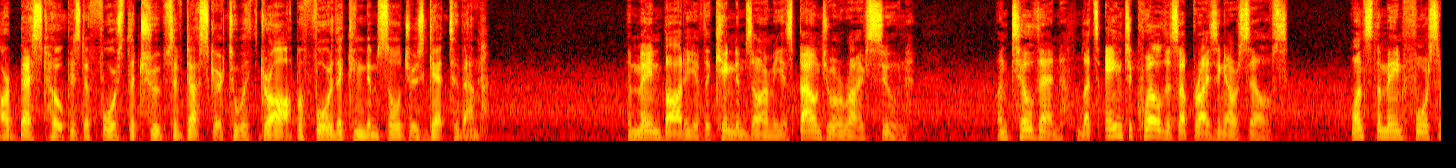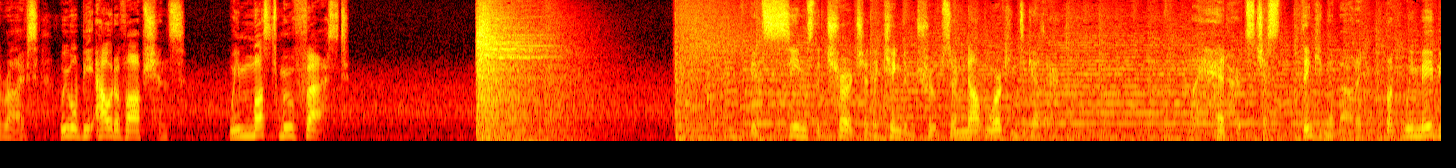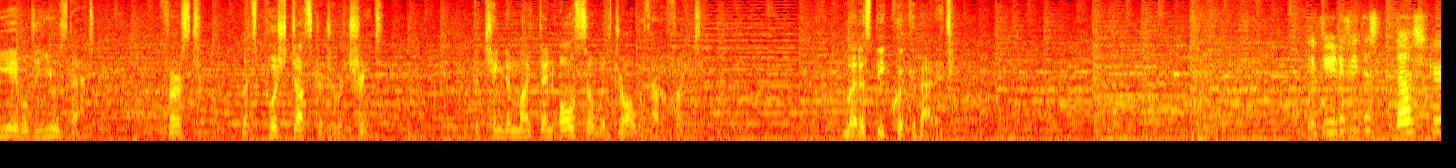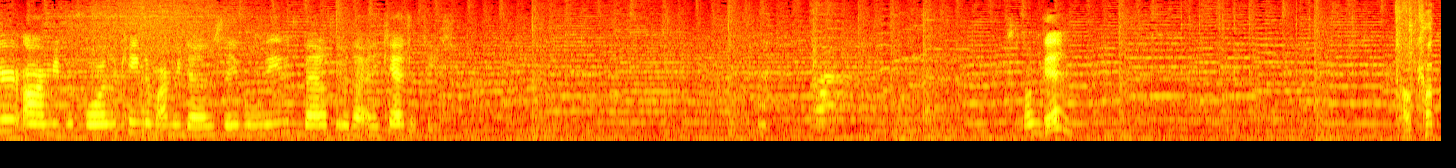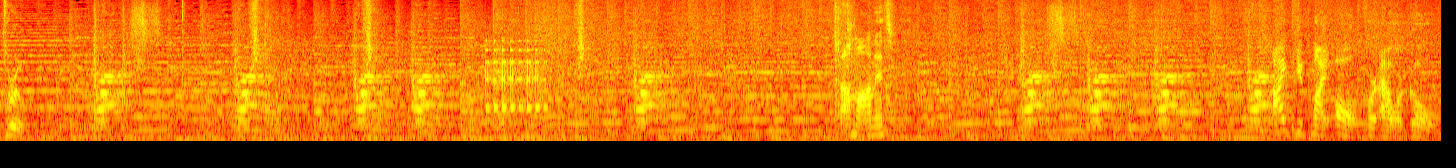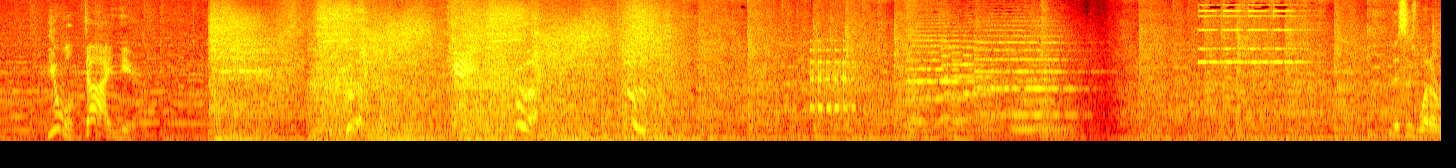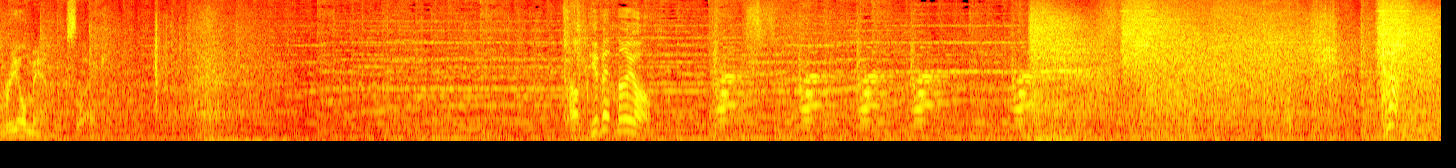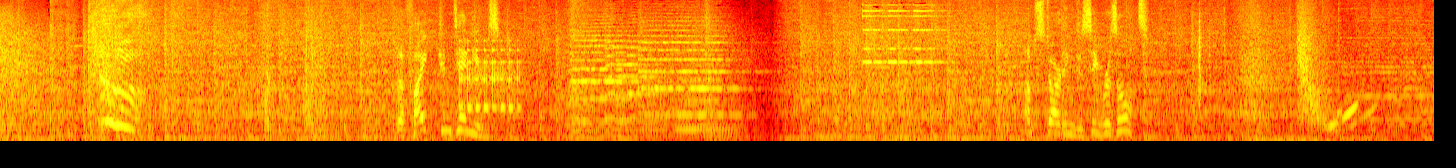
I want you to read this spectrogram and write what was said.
Our best hope is to force the troops of Duscur to withdraw before the kingdom soldiers get to them. The main body of the kingdom's army is bound to arrive soon. Until then, let's aim to quell this uprising ourselves. Once the main force arrives, we will be out of options. We must move fast. It seems the Church and the Kingdom troops are not working together. My head hurts just thinking about it, but we may be able to use that. First, let's push Duscur to retreat. The Kingdom might then also withdraw without a fight. Let us be quick about it. If you defeat this Duscur army before the Kingdom army does, they will leave the battlefield without any casualties. Sounds good. I'll cut through. I'm on it. I give my all for our goal. You will die here. This is what a real man looks like. I'll give it my all. The fight continues. I'm starting to see results.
